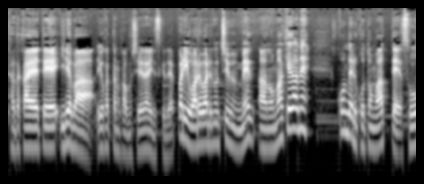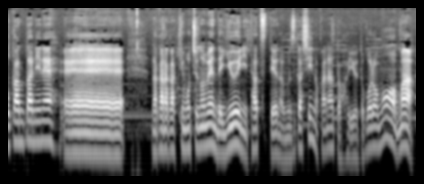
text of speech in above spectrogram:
戦えていればよかったのかもしれないんですけど、やっぱり我々のチームめ、あの、負けがね、込んでることもあって、そう簡単にね、えー、なかなか気持ちの面で優位に立つっていうのは難しいのかなというところも、ま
